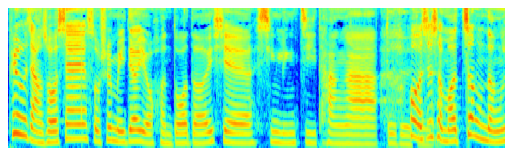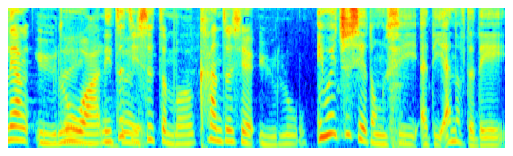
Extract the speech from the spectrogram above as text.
譬如讲说，现在 social media 有很多的一些心灵鸡汤啊，对对对或者是什么正能量语录啊，你自己是怎么看这些语录？因为这些东西，at the end of the day，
